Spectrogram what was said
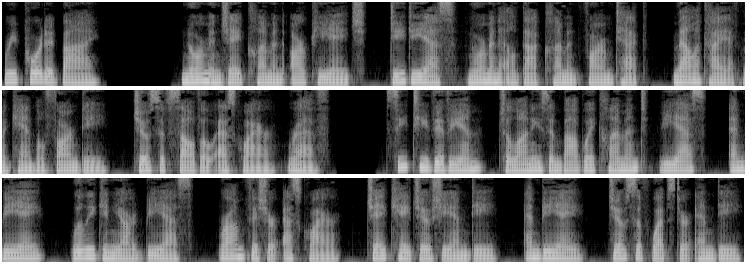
Reported by Norman J. Clement, RPH, DDS, Norman L. Clement, Pharm Tech, Malachi F. Mackandal, Pharm D, Joseph Salvo, Esquire, Rev. C.T. Vivian, Jelani Zimbabwe Clement, V.S., MBA, Willie Ginyard, B.S., Ram Fisher, Esquire, J.K. Joshi, M.D., MBA, Joseph Webster, M.D.,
